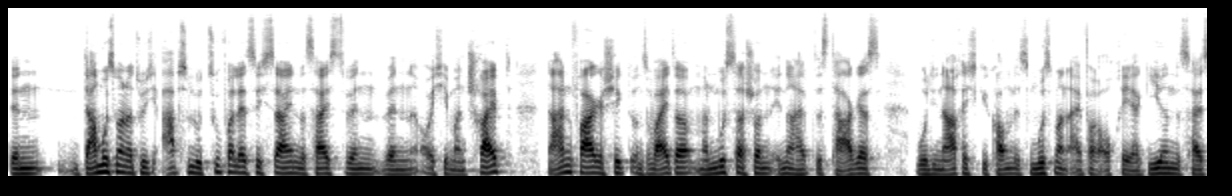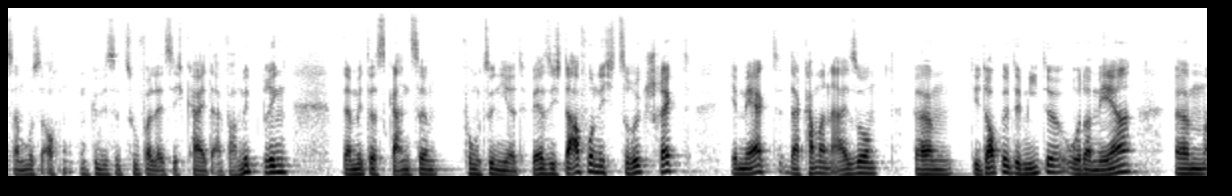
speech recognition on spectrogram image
Denn da muss man natürlich absolut zuverlässig sein. Das heißt, wenn, wenn euch jemand schreibt, eine Anfrage schickt und so weiter, man muss da schon innerhalb des Tages, wo die Nachricht gekommen ist, muss man einfach auch reagieren. Das heißt, man muss auch eine gewisse Zuverlässigkeit einfach mitbringen, damit das Ganze funktioniert. Wer sich davor nicht zurückschreckt, ihr merkt, da kann man also ähm, die doppelte Miete oder mehr ähm,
